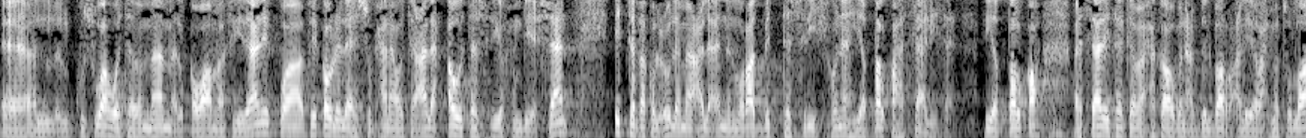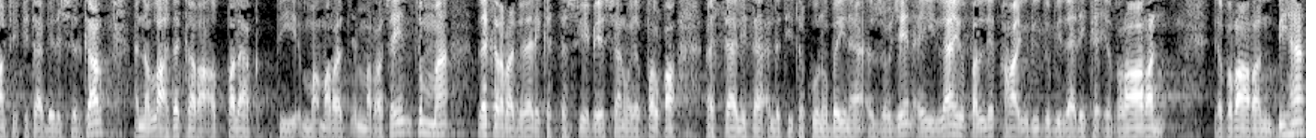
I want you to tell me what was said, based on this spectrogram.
الكسوة وتمام القوامة في ذلك وفي قول الله سبحانه وتعالى أو تسريح بإحسان. اتفق العلماء على أن المراد بالتسريح هنا هي الطلقة الثالثة. هي الطلقة الثالثة كما حكاه ابن عبد البر عليه رحمة الله في كتابه الاستذكار أن الله ذكر الطلاق مرتين ثم ذكر بعد ذلك التسريع بإحسان وهي الطلقة الثالثة التي تكون بين الزوجين أي لا يطلقها يريد بذلك إضرارا. إضرارا بها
